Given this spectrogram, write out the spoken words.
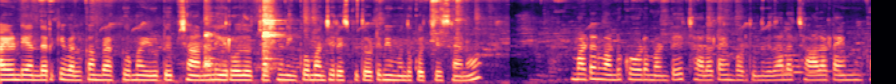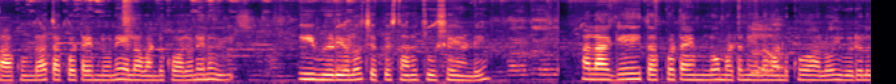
హాయ్ అండి అందరికీ. Welcome back to my YouTube channel ఈరోజు వచ్చేసి నేను ఇంకో మంచి రెసిపీ తోటి మీ ముందుకు వచ్చేసాను. మటన్ వండుకోవడం అంటే చాలా టైం పడుతుంది కదా. అలా చాలా టైం కాకుండా తక్కువ టైంలోనే ఎలా వండుకోవాలో నేను ఈ- వీడియోలో చెప్పిస్తాను. చూసేయండి. అలాగే తక్కువ టైంలో మటన్ ఎలా వండుకోవాలో ఈ వీడియోలో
